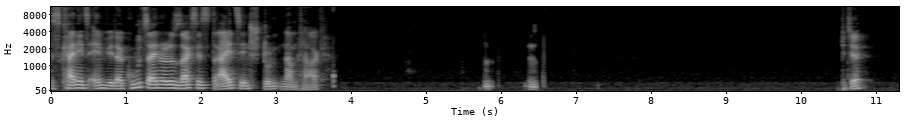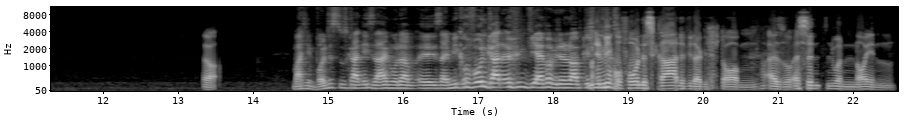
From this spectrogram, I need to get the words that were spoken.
Das kann jetzt entweder gut sein oder du sagst jetzt 13 Stunden am Tag. Bitte? Ja. Martin, wolltest du es gerade nicht sagen oder äh, ist dein Mikrofon gerade irgendwie einfach wieder nur Mein abgeschnitten? Mikrofon ist gerade wieder gestorben. Also es sind nur neun.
